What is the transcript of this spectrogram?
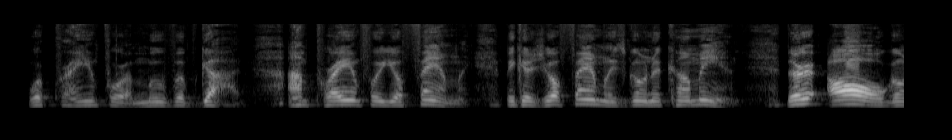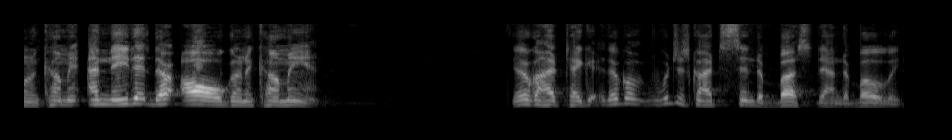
We're praying for a move of God. I'm praying for your family because your family's going to come in. They're all going to come in. Anita, they're all going to come in. They're going to have to take it. They're going, we're just going to have to send a bus down to Boley.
